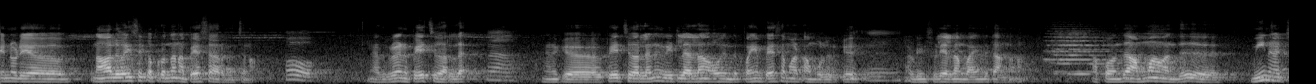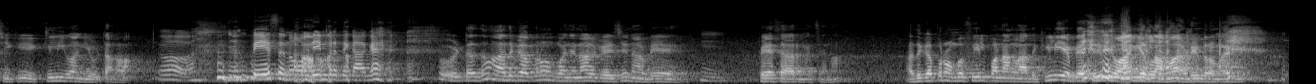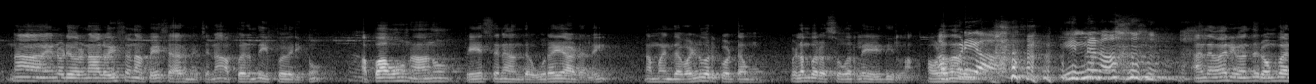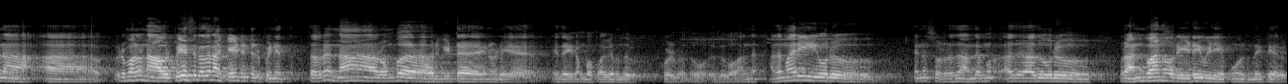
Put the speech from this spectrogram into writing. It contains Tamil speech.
என்னுடைய நாலு வயசுக்கு அப்புறம் தான் நான் பேச ஆரம்பிச்சேன் நான் ஓ அதுக்குள்ள எனக்கு பேச்சு வரல. எனக்கு பேச்சு வரலன்னு வீட்டில் எல்லாம் ஓ இந்த பையன் பேச மாட்டான் போல இருக்கு. அப்படின்னு சொல்லி எல்லாம் பயந்துட்டாங்க அப்போ வந்து அம்மா வந்து மீனாட்சிக்கு கிளி வாங்கி விட்டாங்களாம். பேசணும் அப்படின்றதுக்காக. விட்டதும் அதுக்கப்புறம் கொஞ்ச நாள் கழிச்சு நான் அப்படியே. பேச ஆரம்பிச்சேன்னா அதுக்கப்புறம் ரொம்ப ஃபீல் பண்ணாங்களாம் அந்த கிளியை அப்படியே திருப்பி வாங்கிடலாமா? அப்படின்ற மாதிரி. நான் என்னுடைய ஒரு நாலு வயசுல நான் பேச ஆரம்பிச்சேன்னா அப்போ இருந்து இப்போ வரைக்கும். அப்பாவும் நானும் பேசின அந்த உரையாடலை நம்ம இந்த வள்ளுவர் கோட்டம் விளம்பர சுவரில் எழுதிடலாம். அவ்வளோதான் என்னண்ணா? அந்த மாதிரி வந்து ரொம்ப நான் பெரும்பாலும் நான் அவர் பேசுகிறத நான் கேட்டுட்டு இருப்பேனே தவிர நான் ரொம்ப அவர்கிட்ட என்னுடைய இதை ரொம்ப பகிர்ந்து கொள்வதோ இதுவோ அந்த அந்த மாதிரி ஒரு என்ன சொல்கிறது அந்த அது அது ஒரு ஒரு அன்பான ஒரு இடைவெளி எப்பவும் இருந்துகிட்டே இருக்கும்.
